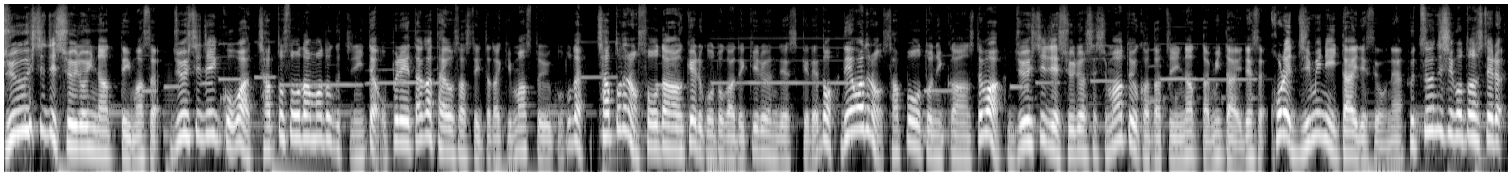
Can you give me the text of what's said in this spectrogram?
17時終了になっています。17時以降はチャット相談窓口にてオペレーターが対応させていただきますということで、チャットでの相談を受けることができるんですけれど、電話でのサポートに関関しては17時で終了してしまうという形になったみたいです。これ地味に痛いですよね。普通に仕事をしてるって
